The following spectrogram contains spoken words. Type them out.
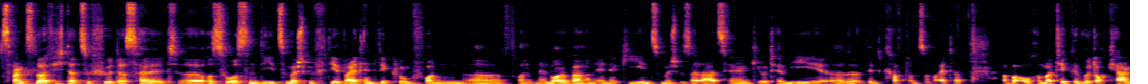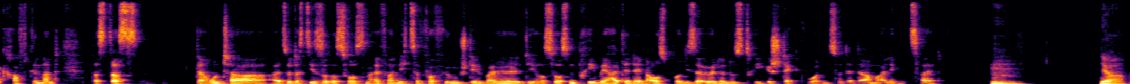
zwangsläufig dazu führt, dass halt äh, Ressourcen, die zum Beispiel für die Weiterentwicklung von, äh, von erneuerbaren Energien, zum Beispiel Solarzellen, Geothermie, äh, Windkraft und so weiter, aber auch im Artikel wird auch Kernkraft genannt, dass das darunter, also dass diese Ressourcen einfach nicht zur Verfügung stehen, weil die Ressourcen primär halt in den Ausbau dieser Ölindustrie gesteckt wurden zu der damaligen Zeit. Mhm. Ja,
